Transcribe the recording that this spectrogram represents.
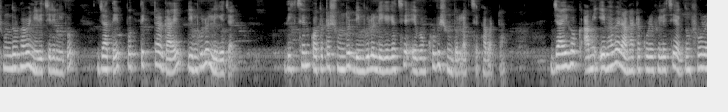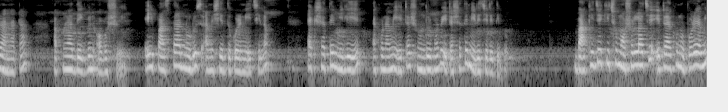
সুন্দরভাবে নেড়ে চেড়ে নিব, যাতে প্রত্যেকটার গায়ে ডিমগুলো লেগে যায়। দেখছেন কতটা সুন্দর ডিমগুলো লেগে গেছে এবং খুবই সুন্দর লাগছে খাবারটা। যাই হোক, আমি এভাবে রান্নাটা করে ফেলেছি, একদম ফুল রান্নাটা। আপনারা দেখবেন অবশ্যই। এই পাস্তা আর নুডলস আমি সেদ্ধ করে নিয়েছিলাম। একসাথে মিলিয়ে এখন আমি এটা সুন্দরভাবে এটার সাথে নেড়ে চেড়ে দিব। বাকি যে কিছু মশলা আছে, এটা এখন উপরে আমি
